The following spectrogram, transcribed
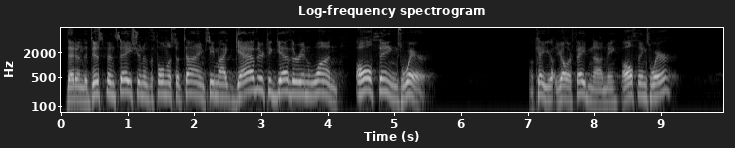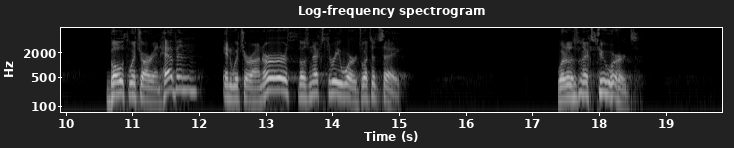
that in the dispensation of the fullness of times he might gather together in one all things where? Okay, y'all are fading on me. All things where? both which are in heaven and which are on earth. Those next three words, what's it say? What are those next two words?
